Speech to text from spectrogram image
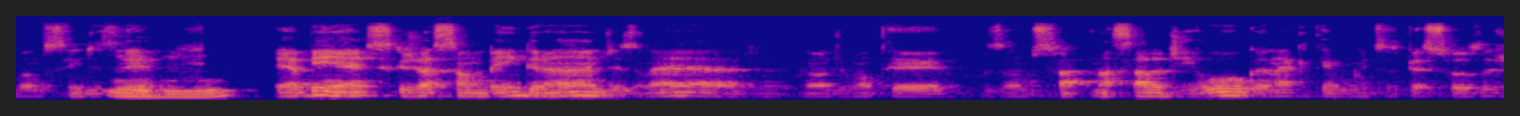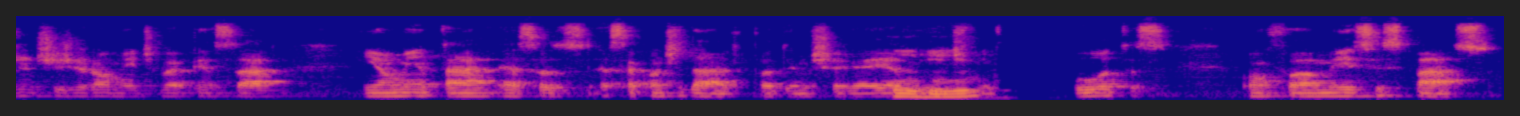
vamos assim dizer. Uhum. É ambientes que já são bem grandes, né, onde vão ter, exemplo, uma sala de yoga, né, que tem muitas pessoas, a gente geralmente vai pensar em aumentar essas, essa quantidade. Podemos chegar aí a uhum. 20, 20 gotas, conforme esse espaço.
